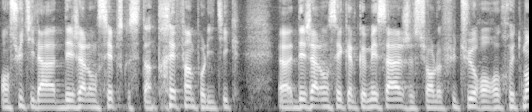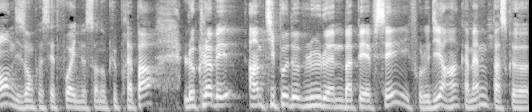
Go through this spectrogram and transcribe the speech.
Ensuite, il a déjà lancé, parce que c'est un très fin politique, euh, déjà lancé quelques messages sur le futur recrutement, en disant que cette fois, il ne s'en occuperait pas. Le club est un petit peu devenu le Mbappé FC, il faut le dire hein, quand même, parce qu'il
